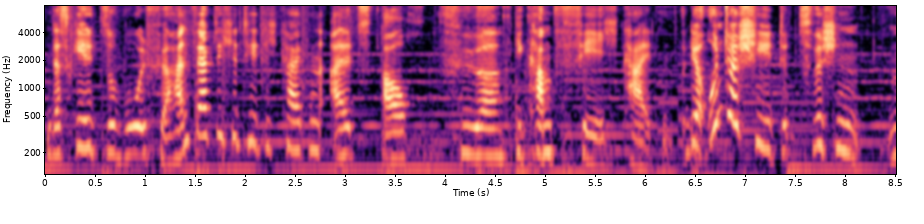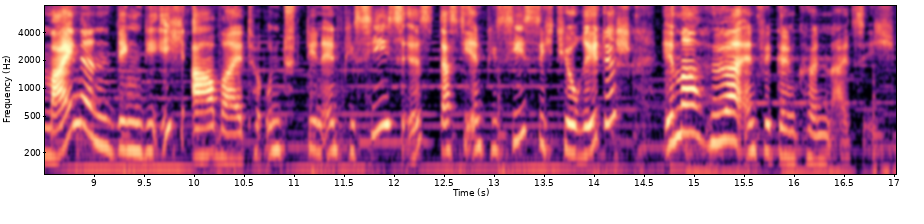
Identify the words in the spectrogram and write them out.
Und das gilt sowohl für handwerkliche Tätigkeiten als auch für die Kampffähigkeiten. Der Unterschied zwischen meinen Dingen, die ich arbeite und den NPCs ist, dass die NPCs sich theoretisch immer höher entwickeln können als ich.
